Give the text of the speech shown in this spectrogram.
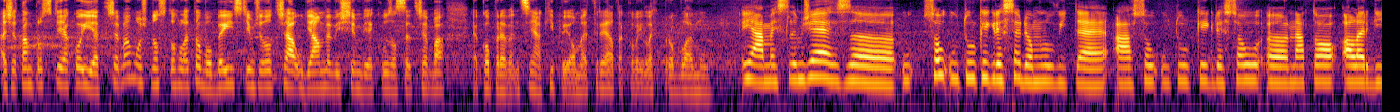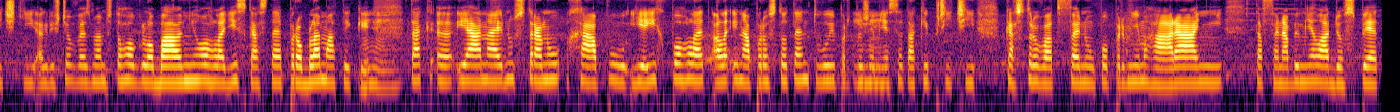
a že tam prostě jako je třeba možnost tohleto obejít s tím, že to třeba uděláme ve vyšším věku, zase třeba jako prevenci nějaký piometry a takových problémů. Já myslím, že z, jsou útulky, kde se domluvíte a jsou útulky, kde jsou eh, na to alergičtí a když to vezmeme z toho globálního hlediska, z té problematiky, mm-hmm. tak eh, já na jednu stranu chápu, chápu jejich pohled, ale i naprosto ten tvůj, protože mm-hmm. mě se taky příčí kastrovat fenu po prvním hárání. Ta fena by měla dospět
